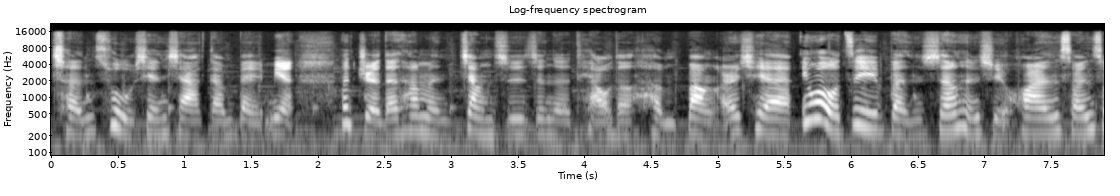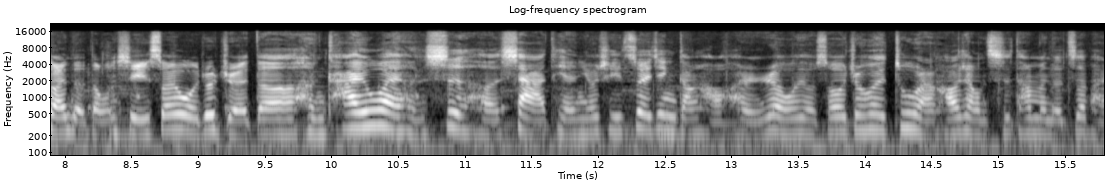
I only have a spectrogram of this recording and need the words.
陈醋鲜虾干贝面。那觉得他们酱汁真的调的很棒，而且因为我自己本身很喜欢酸酸的东西，所以我就觉得很开胃，很适合夏天。尤其最近刚好很热，我有时候就会突然好我想吃他们的这盘。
